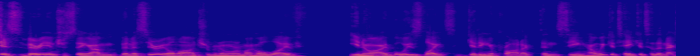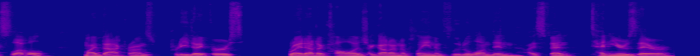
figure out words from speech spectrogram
It's very interesting. I've been a serial entrepreneur my whole life. You know, I've always liked getting a product and seeing how we could take it to the next level. My background's pretty diverse. Right out of college, I got on a plane and flew to London. I spent 10 years there,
